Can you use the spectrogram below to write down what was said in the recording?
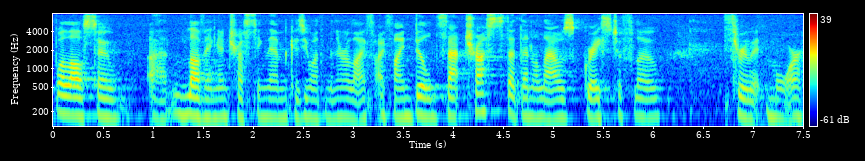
while also uh, loving and trusting them because you want them in their life, I find builds that trust that then allows grace to flow through it more.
